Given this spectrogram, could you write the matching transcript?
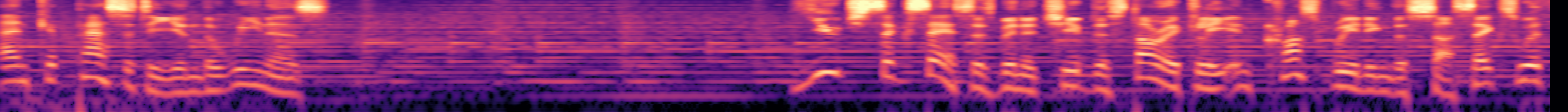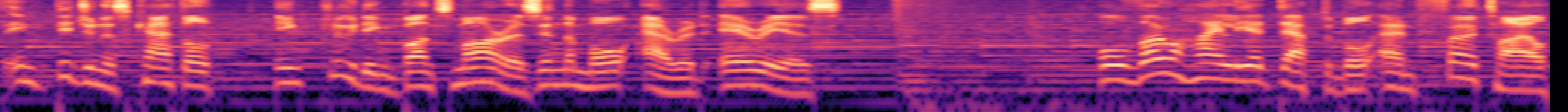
and capacity in the weaners. Huge success has been achieved historically in crossbreeding the Sussex with indigenous cattle, including Bonsmaras in the more arid areas. Although highly adaptable and fertile,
